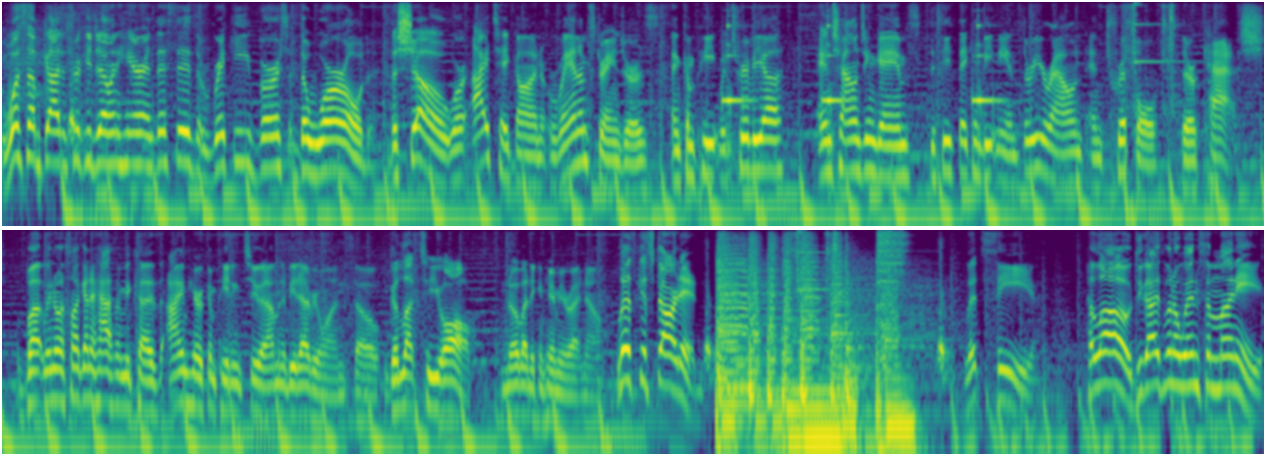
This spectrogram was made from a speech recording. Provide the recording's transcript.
What's up guys, it's Ricky Dillon here and this is Ricky vs. the World, the show where I take on random strangers and compete with trivia and challenging games to see if they can beat me in three rounds and triple their cash. But we know it's not gonna happen because I'm here competing too and I'm gonna beat everyone, so good luck to you all. Nobody can hear me right now. Let's get started. Let's see. Hello, do you guys want to win some money?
